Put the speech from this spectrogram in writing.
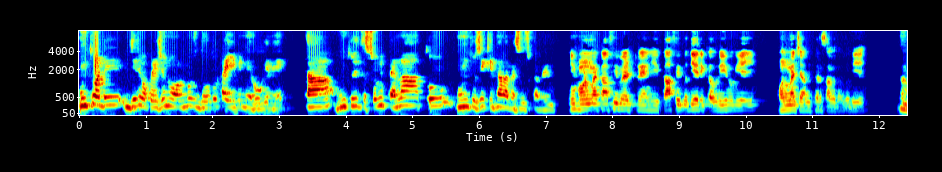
ਹੁਣ ਤੁਹਾਡੇ ਜਿਹੜੇ ਆਪਰੇਸ਼ਨ ਨੂੰ ਆਲਮੋਸਟ 2 ਤੋਂ 2.5 ਮਹੀਨੇ ਹੋ ਗਏ ਨੇ ਤਾਂ ਹੁਣ ਤੁਸੀਂ ਦੱਸੋ ਵੀ ਪਹਿਲਾਂ ਤੋਂ ਹੁਣ ਤੁਸੀਂ ਕਿੱਦਾਂ ਦਾ ਮਹਿਸੂਸ ਕਰ ਰਹੇ ਹੋ? ਨਹੀਂ ਹੁਣ ਮੈਂ ਕਾਫੀ ਬੈਟਰ ਹਾਂ ਜੀ ਕਾਫੀ ਵਧੀਆ ਰਿਕਵਰੀ ਹੋ ਗਈ ਹੈ ਜੀ ਹੁਣ ਮੈਂ ਚੱਲ ਫਿਰ ਸਕਦਾ ਵਧੀਆ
